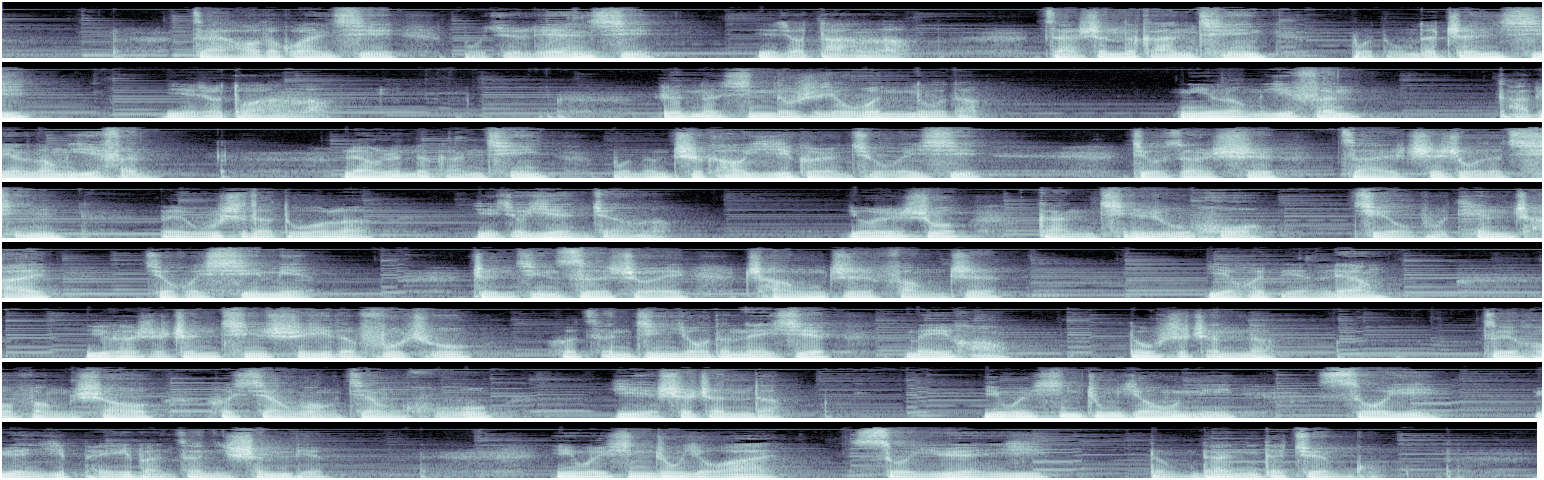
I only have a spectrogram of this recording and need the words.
再好的关系，不去联系。也就淡了，再深的感情，不懂得珍惜，也就断了。人的心都是有温度的，你冷一分，他便冷一分。两人的感情不能只靠一个人去维系，就算是再执着的情，被无视的多了，也就厌倦了。有人说，感情如火，久不添柴，就会熄灭。真情似水，长治放置，也会变凉。一开始真情实意的付出和曾经有的那些美好，都是真的。最后放手和相忘江湖，也是真的。因为心中有你，所以愿意陪伴在你身边；因为心中有爱，所以愿意等待你的眷顾。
